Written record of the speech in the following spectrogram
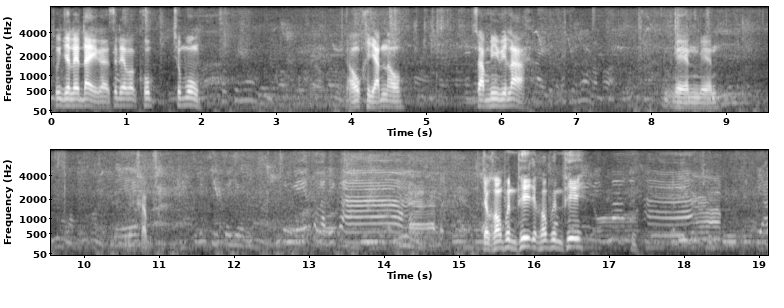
เพิ่งจะได้ได้ก็แสดงว่าครบชั่วโมง เอาขยันเอาสามีเวลาแมนแมนนะครับคุณนี้สวัสดีค่ะ เจ้าของพื้นที่เจ้าของพื้นที่ มากนะคะเดี๋ยว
